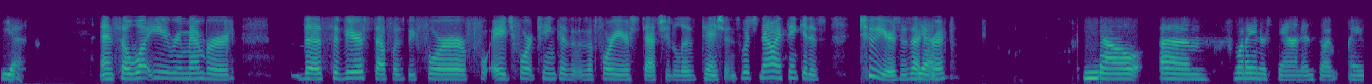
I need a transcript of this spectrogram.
yes, And so what you remembered the severe stuff was before f- age 14 because it was a 4-year statute of limitations, which now I think it is 2 years, is that Yes. correct? no. Um, from what I understand, and so I'm, I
